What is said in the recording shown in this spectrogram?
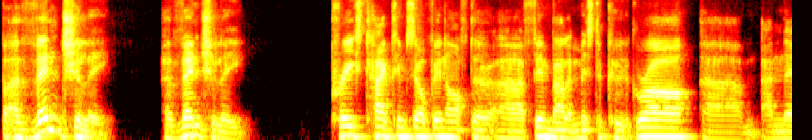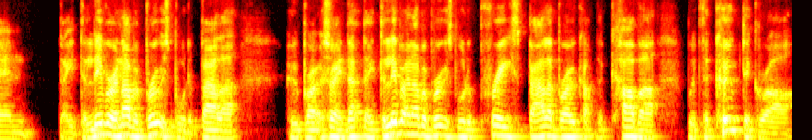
but eventually, eventually, Priest tagged himself in after uh, Finn Balor missed a coup de grace, um, and then they deliver another Brutus ball to Balor, who broke. Sorry, they deliver another Brutus ball to Priest. Balor broke up the cover with the coup de grace,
